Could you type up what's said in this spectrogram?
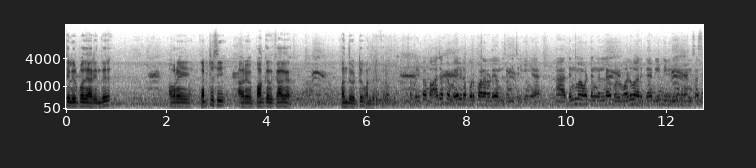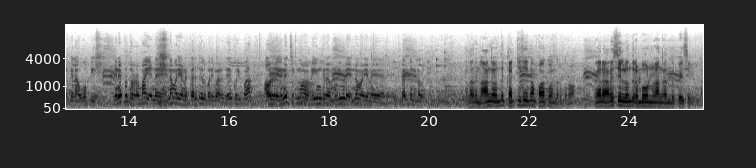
தமிழகத்தில் இருப்பதை அறிந்து அவரை கற்றுசி அவரை பார்க்கறதுக்காக வந்துவிட்டு வந்திருக்கிறோம். குறிப்பாக பாஜக மேலிட பொறுப்பாளரோடய வந்து சந்திச்சிருக்கீங்க. தென் மாவட்டங்களில் வலுவாக இருக்க டிடிவி தினகரன் சசிகலா ஓபிஎஸ் இணைப்பு தொடர்பாக என்ன என்ன மாதிரியான கருத்துக்கள் பரிமாறுது? குறிப்பாக அவர்களை இணைச்சிக்கணும் அப்படிங்கிற முடிவில் என்ன மாதிரியான கருத்து நிலவுது அதாவது நாங்கள் வந்து கற்றுசி தான் பார்க்க வந்திருக்கிறோம். வேறு அரசியல் வந்து ரொம்ப ஒன்று நாங்கள் வந்து பேசிக்கல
